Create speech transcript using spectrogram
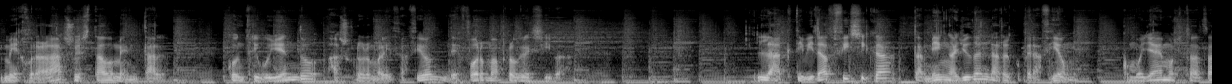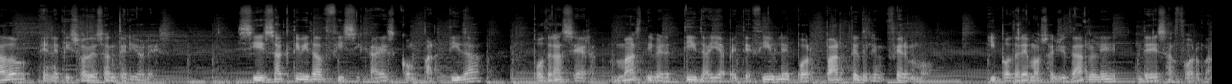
mejorará su estado mental, contribuyendo a su normalización de forma progresiva. La actividad física también ayuda en la recuperación, como ya hemos tratado en episodios anteriores. Si esa actividad física es compartida, podrá ser más divertida y apetecible por parte del enfermo y podremos ayudarle de esa forma.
